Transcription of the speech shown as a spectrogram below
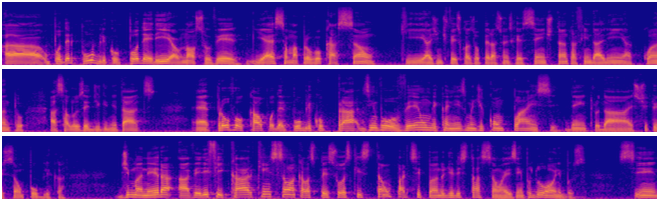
a, o poder público poderia, ao nosso ver, e essa é uma provocação que a gente fez com as operações recentes, tanto a Fim da Linha quanto a Saluz e Dignidades, é, provocar o poder público para desenvolver um mecanismo de compliance dentro da instituição pública, de maneira a verificar quem são aquelas pessoas que estão participando de licitação. É exemplo do ônibus. Se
